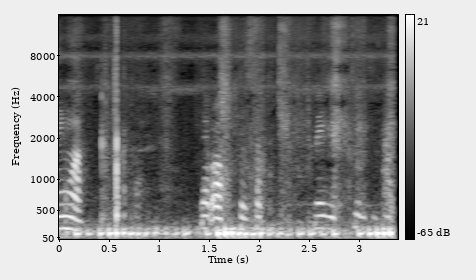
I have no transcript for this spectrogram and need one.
ให้งัวเรียบออกเดี๋ยสักไม่ไม่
